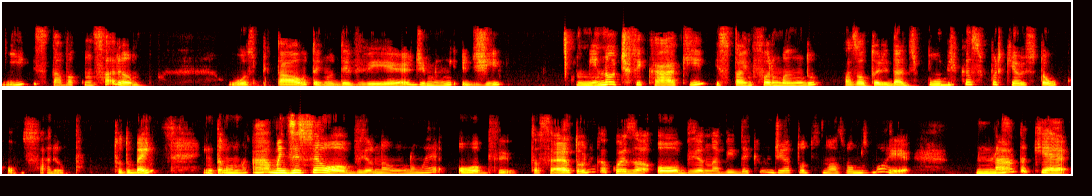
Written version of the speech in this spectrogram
e estava com sarampo. O hospital tem o dever de me, de me notificar que está informando as autoridades públicas porque eu estou com sarampo. Tudo bem? Então, ah, mas isso é óbvio. Não, não é óbvio, tá certo? A única coisa óbvia na vida é que um dia todos nós vamos morrer. Nada que é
